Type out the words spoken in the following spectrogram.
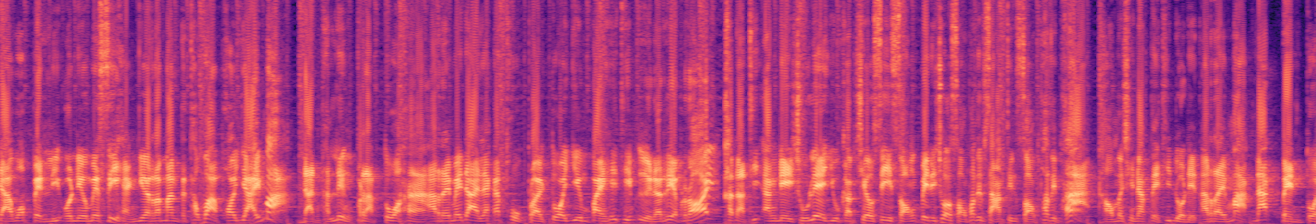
ยาว่าเป็นลีโอเนลเมสซี่แห่งเยอรมัน แต่ทว่าพอย้ายมา ดันทะลึ่งปรับตัวหาอะไรไม่ได้และก็ถูกปล่อยตัวยืมไปให้ทีมอื่นนะเรียบร้อยขณะที่อังเดชูเล่อยู่กับเชลซี2ปีในช่วง 2013 ถึง 2015 เขาไม่ใช่นักเตะที่โดดเด่นอะไรมากนัก เป็นตัว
